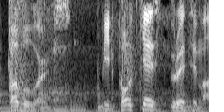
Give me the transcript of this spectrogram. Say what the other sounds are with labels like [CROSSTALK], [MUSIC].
Bubbleworks, bir podcast üretimi.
